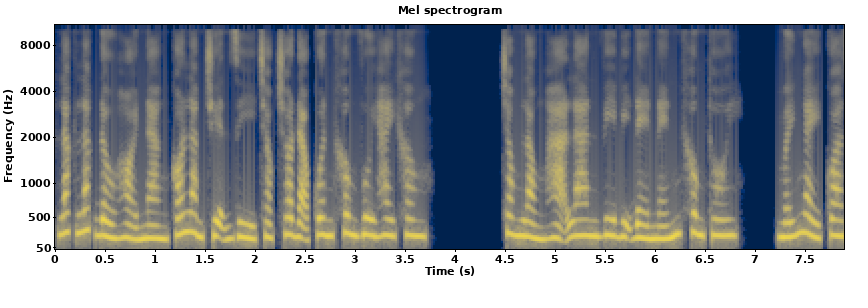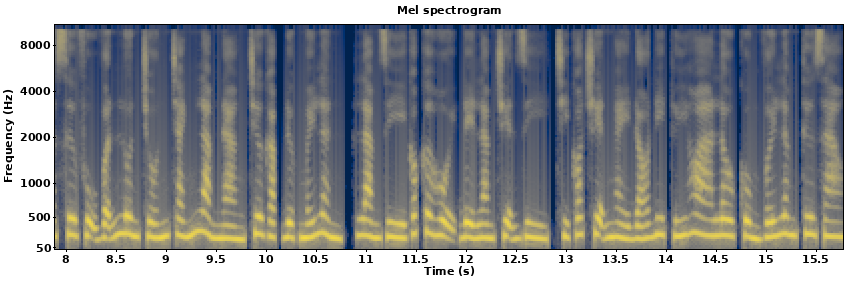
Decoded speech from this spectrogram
lắc lắc đầu hỏi nàng có làm chuyện gì chọc cho đạo quân không vui hay không. Trong lòng Hạ Lan Vi bị đè nén không thôi. Mấy ngày qua sư phụ vẫn luôn trốn tránh làm nàng chưa gặp được mấy lần, làm gì có cơ hội để làm chuyện gì, chỉ có chuyện ngày đó đi túy hoa lâu cùng với Lâm Tư Giao.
